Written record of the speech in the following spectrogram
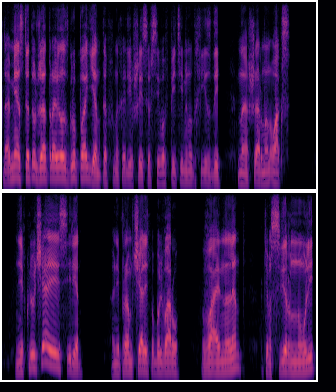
На место тут же отправилась группа агентов, находившаяся всего в пяти минутах езды на Шарман-Уакс. Не включая сирен, они промчались по бульвару Вайнленд, затем свернули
